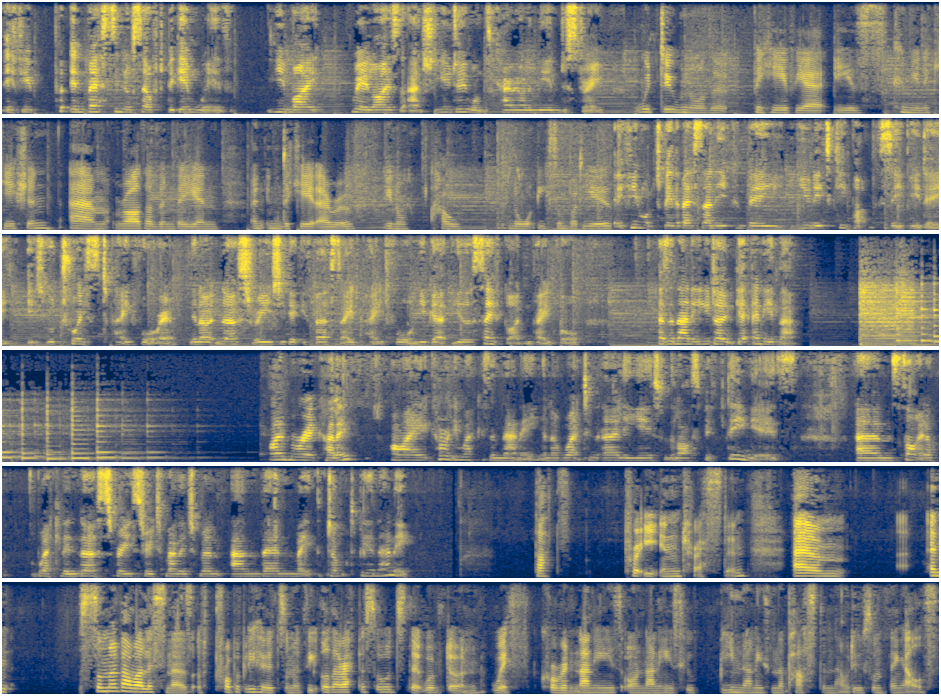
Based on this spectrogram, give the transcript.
if you put, invest in yourself to begin with, you might realise that actually you do want to carry on in the industry. We do know that behaviour is communication um, rather than being an indicator of, you know, how naughty somebody is. If you want to be the best nanny you can be, you need to keep up with CPD. It's your choice to pay for it. You know, at nurseries, you get your first aid paid for, you get your safeguarding paid for. As a nanny, you don't get any of that. I'm Maria Cully. I currently work as a nanny and I've worked in early years for the last 15 years. Um, started off working in nurseries through to management and then made the jump to be a nanny. That's pretty interesting. Um, and some of our listeners have probably heard some of the other episodes that we've done with current nannies or nannies who've been nannies in the past and now do something else.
